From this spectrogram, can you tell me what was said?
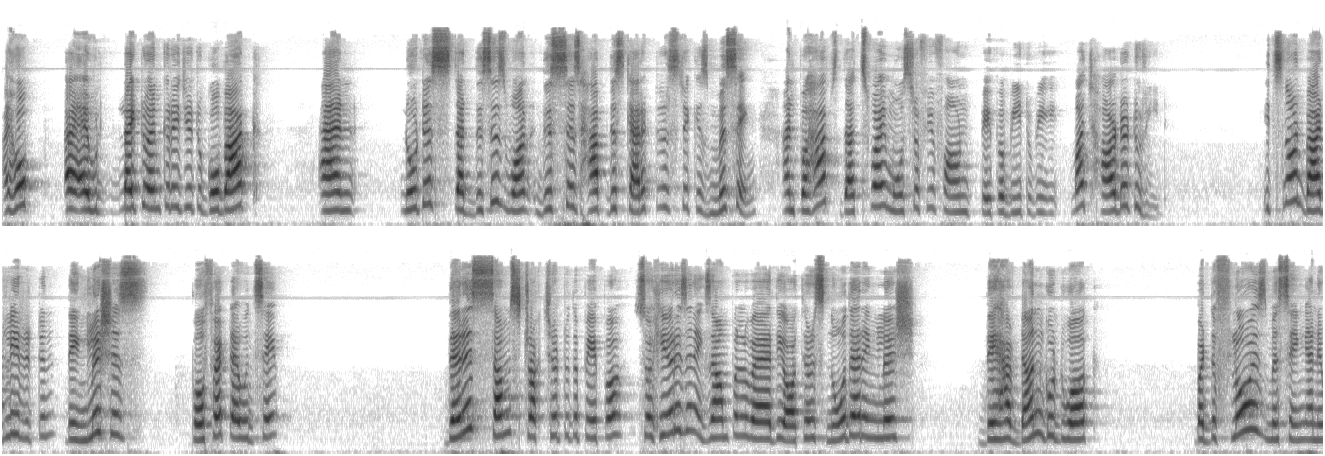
I hope I, I would like to encourage you to go back and notice that this is one, this is hap this characteristic is missing and perhaps that is why most of you found paper B to be much harder to read. It is not badly written, the English is perfect I would say. There is some structure to the paper. So, here is an example where the authors know their English, they have done good work, but the flow is missing and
